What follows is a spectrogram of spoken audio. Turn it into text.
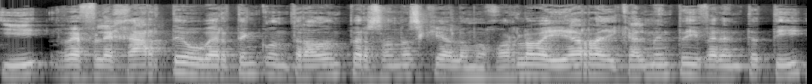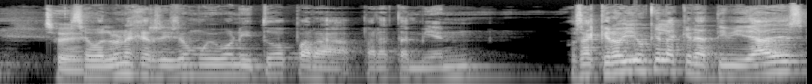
y reflejarte o verte encontrado en personas que a lo mejor lo veía radicalmente diferente a ti, sí. se vuelve un ejercicio muy bonito para, para también o sea, creo yo que la creatividad es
